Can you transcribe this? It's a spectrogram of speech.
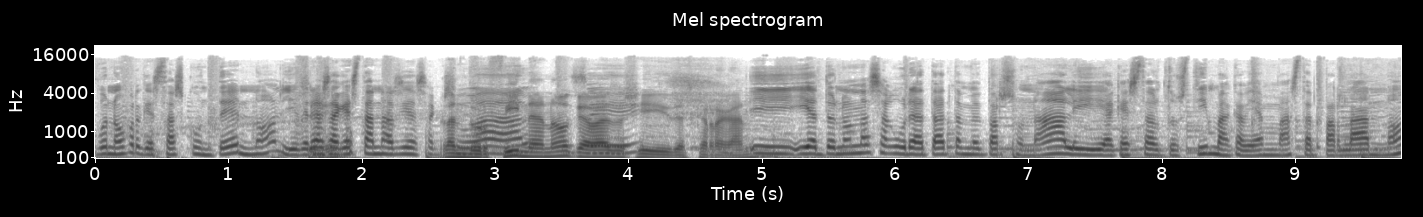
Bueno, perquè estàs content, no? Lliberes Sí. aquesta energia sexual. L'endorfina, no?, que sí. vas així descarregant. I, I et dona una seguretat també personal i aquesta autoestima que havíem estat parlant no?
